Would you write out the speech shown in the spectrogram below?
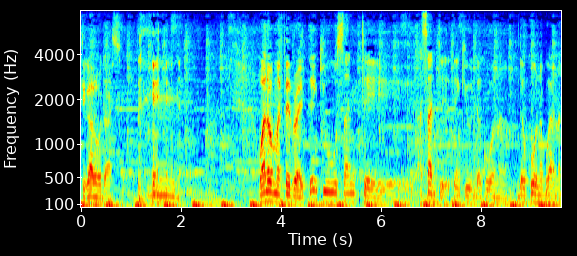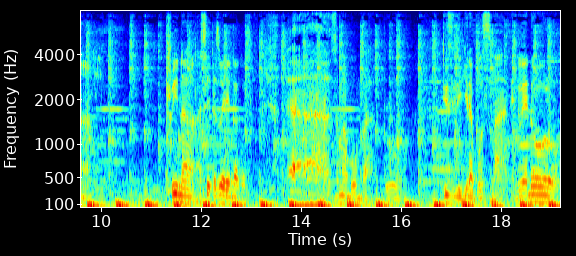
tikalotaso one of my favorite. Thank you sante. Asante. Thank you ndakuona ndakuona bwana. Trina asitaziwerengakosa zamabomba bro. Tizilikira bosman ndiwedolo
